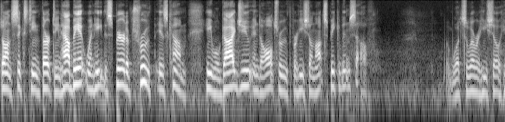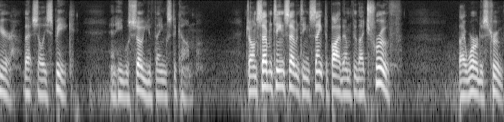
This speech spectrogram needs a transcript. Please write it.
John 16, 13. Howbeit, when he, the Spirit of truth, is come, he will guide you into all truth, for he shall not speak of himself. But whatsoever he shall hear, that shall he speak, and he will show you things to come. John 17, 17. Sanctify them through thy truth. Thy word is truth.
